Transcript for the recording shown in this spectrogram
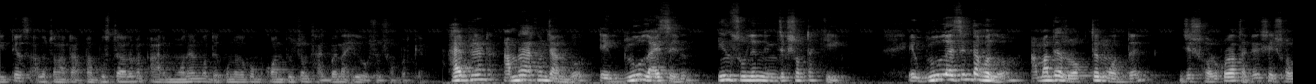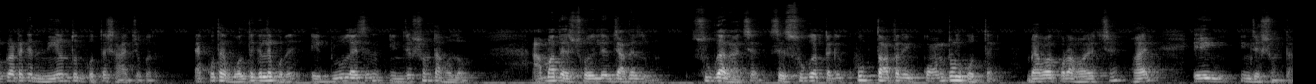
ডিটেলস আলোচনাটা আপনারা বুঝতে পারবেন আর মনের মধ্যে কোনো রকম কনফিউশন থাকবে না এই ওষুধ সম্পর্কে। হাই ফ্রেন্ড আমরা এখন জানব এই গ্লু লাইসিন ইনসুলিন ইনজেকশনটা কি? এই ব্লু লাইসিনটা হলো আমাদের রক্তের মধ্যে যে শর্করা থাকে, সেই শর্করাটাকে নিয়ন্ত্রণ করতে সাহায্য করে। এক কথায় বলতে গেলে পরে এই ব্লু লাইসিন ইনজেকশনটা হলো আমাদের শরীরে যাদের সুগার আছে, সেই সুগারটাকে খুব তাড়াতাড়ি কন্ট্রোল করতে ব্যবহার করা হয়েছে, হয় এই ইঞ্জেকশনটা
